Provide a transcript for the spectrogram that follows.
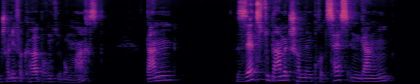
und schon die Verkörperungsübung machst, dann setzt du damit schon den Prozess in Gang,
